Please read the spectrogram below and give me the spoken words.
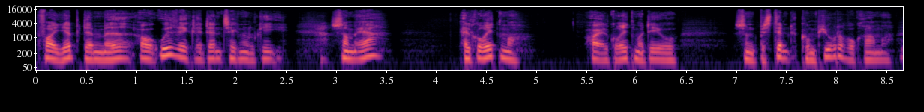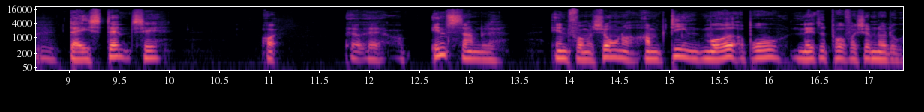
for at hjælpe dem med at udvikle den teknologi, som er algoritmer. Og algoritmer, det er jo sådan bestemte computerprogrammer, mm. der er i stand til at, øh, øh, at indsamle informationer om din måde at bruge nettet på, for eksempel når du,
